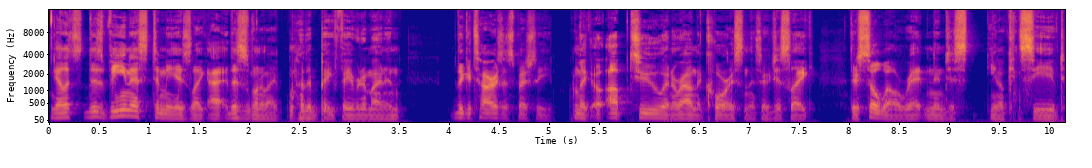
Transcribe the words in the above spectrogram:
Yeah, let's. This Venus to me is like I, this is one of my another big favorite of mine, and the guitars, especially like up to and around the chorus, and this are just like they're so well written and just you know conceived.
